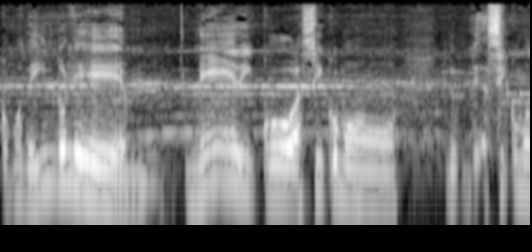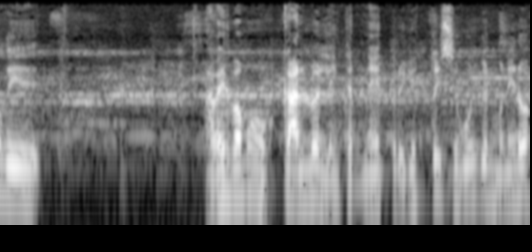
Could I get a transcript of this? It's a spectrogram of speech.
como de índole mm, médico, así como, así como de a ver, vamos a buscarlo en la internet, pero yo estoy seguro que el monero,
